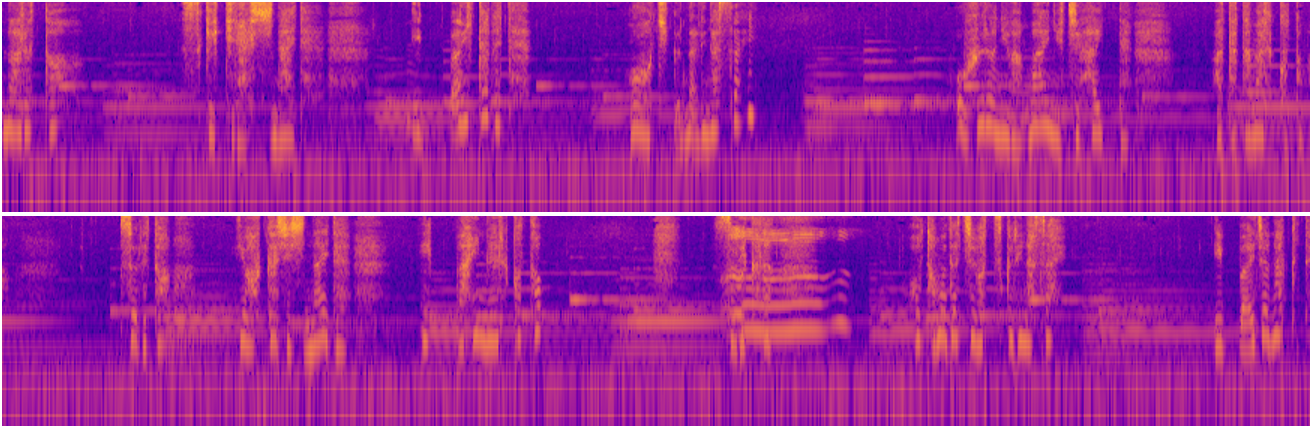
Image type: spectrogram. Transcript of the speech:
ナルト好き嫌いしないで。いっぱい食べて大きくなりなさい。お風呂には毎日入って温まることそれと夜更かししないで。いっぱい寝ること。それからお友達を作りなさい。いっぱいじゃなくて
